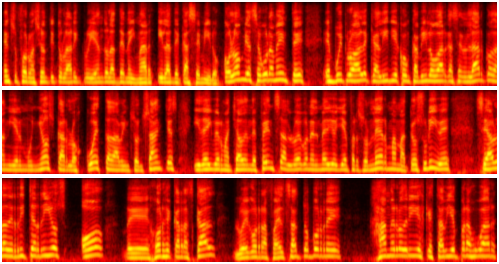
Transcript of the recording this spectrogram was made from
en su formación titular, incluyendo las de Neymar y las de Casemiro. Colombia seguramente es muy probable que alinee con Camilo En el arco, Daniel Muñoz, Carlos Cuesta, Davinson Sánchez y David Machado en defensa. Luego en el medio Jefferson Lerma, Mateo Zuribe. Se habla de Richard Ríos o eh, Jorge Carrascal. Luego Rafael Santos Borré, James Rodríguez, que está bien para jugar.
